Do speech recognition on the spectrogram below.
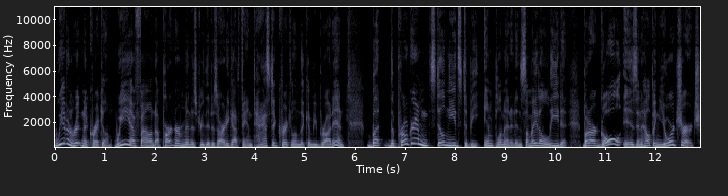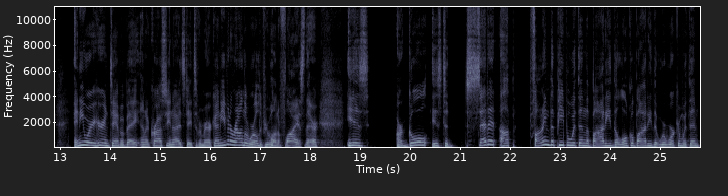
We haven't written a curriculum. We have found a partner ministry that has already got fantastic curriculum that can be brought in, but the program still needs to be implemented and somebody to lead it. But our goal is in helping your church anywhere here in Tampa Bay and across the United States of America and even around the world if you want to fly us there is our goal is to set it up Find the people within the body, the local body that we're working within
